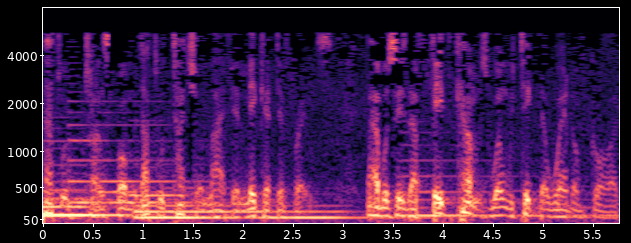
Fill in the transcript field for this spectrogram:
that will transform, that will touch your life and make a difference. The Bible says that faith comes when we take the Word of God.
